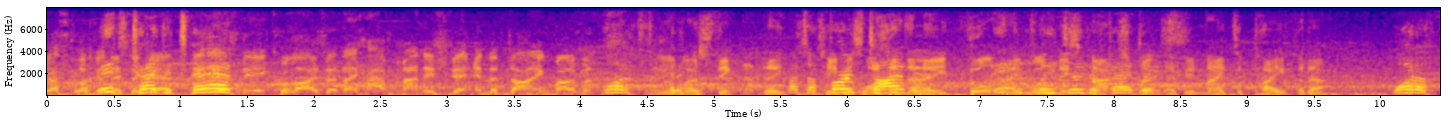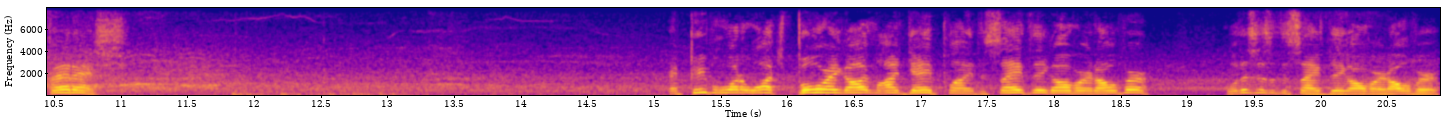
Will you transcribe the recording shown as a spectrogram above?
Just look at It's this 10 to again. 10. Here's the equaliser. They have managed it in the dying moments. What a I finish. almost think that the That's a team that first was in timer the lead thought they'd between won this match, but they've been made to pay for that. What a finish. And people want to watch boring online gameplay, the same thing over and over. Well, this isn't the same thing over and over.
